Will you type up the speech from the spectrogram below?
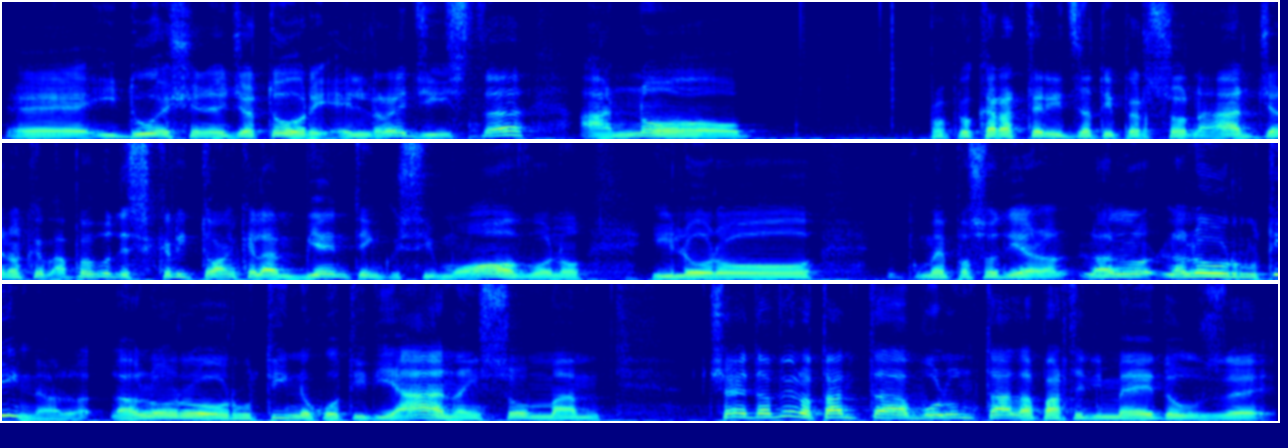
eh, i due sceneggiatori e il regista hanno proprio caratterizzato i personaggi, hanno proprio descritto anche l'ambiente in cui si muovono, i loro, come posso dire, la, la, la loro routine, la, loro routine quotidiana, insomma, c'è davvero tanta volontà da parte di Meadows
